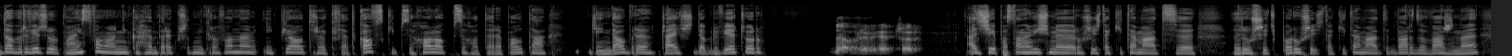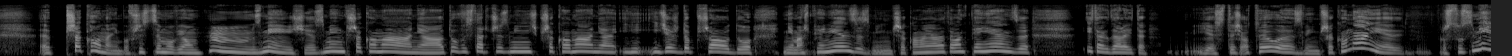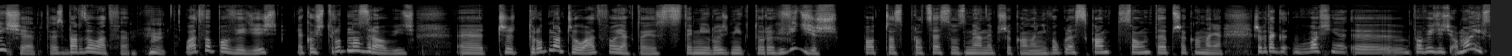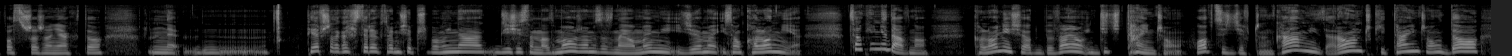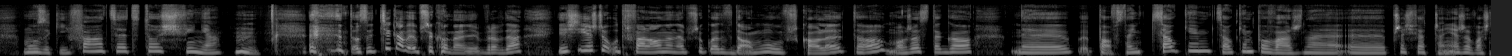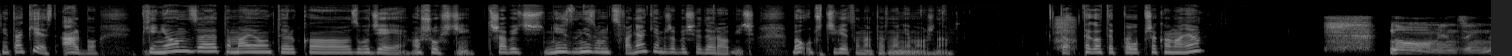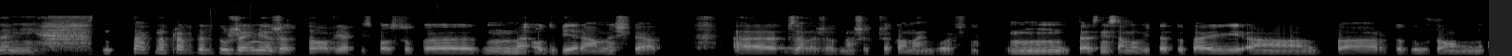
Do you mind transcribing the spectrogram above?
Dobry wieczór Państwu. Monika Hemperek przed mikrofonem i Piotr Kwiatkowski, psycholog, psychoterapeuta. Dzień dobry, cześć, dobry wieczór. Dobry wieczór. A dzisiaj postanowiliśmy ruszyć taki temat, y, ruszyć, poruszyć taki temat bardzo ważny. E, przekonań, bo wszyscy mówią, hmm, zmień się, zmień przekonania, tu wystarczy zmienić przekonania i idziesz do przodu. Nie masz pieniędzy, zmień przekonania na temat pieniędzy i tak dalej. Tak. Jesteś otyły, zmień przekonanie, po prostu zmień się. To jest bardzo łatwe. Hmm. Łatwo powiedzieć, jakoś trudno zrobić. E, czy trudno, czy łatwo? Jak to jest z tymi ludźmi, których widzisz podczas procesu zmiany przekonań w ogóle skąd są te przekonania. Żeby tak właśnie y, powiedzieć o moich spostrzeżeniach, to y, Pierwsza taka historia, która mi się przypomina, gdzieś jestem nad morzem ze znajomymi, idziemy i są kolonie. Całkiem niedawno kolonie się odbywają i dzieci tańczą. Chłopcy z dziewczynkami, za rączki tańczą do muzyki. Facet to świnia. Hmm. Dosyć ciekawe przekonanie, prawda? Jeśli jeszcze utrwalone na przykład w domu, w szkole, to może z tego e, powstać całkiem, całkiem poważne e, przeświadczenie, że właśnie tak jest. Albo pieniądze to mają tylko złodzieje, oszuści. Trzeba być niezłym cwaniakiem, żeby się dorobić, bo uczciwie to na pewno nie można. To, tego typu tak. przekonania? No, między innymi. Tak naprawdę w dużej mierze to, w jaki sposób e, my odbieramy świat, e, zależy od naszych przekonań właśnie. Mm, to jest niesamowite tutaj bardzo dużą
